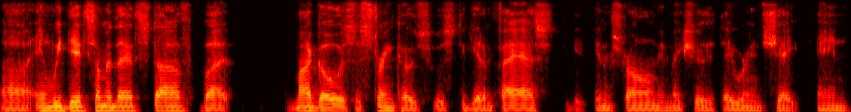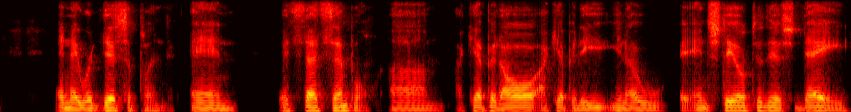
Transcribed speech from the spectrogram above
uh, and we did some of that stuff. But my goal as a strength coach was to get them fast, to get them strong, and make sure that they were in shape and and they were disciplined and it's that simple. Um, I kept it all. I kept it, you know, and still to this day,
